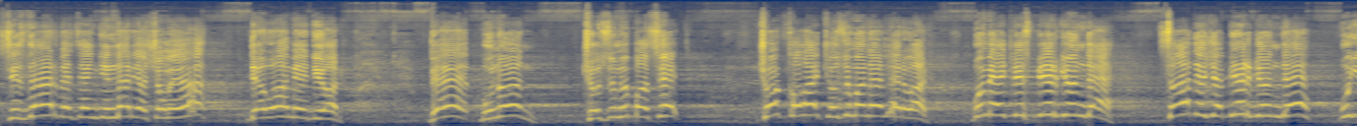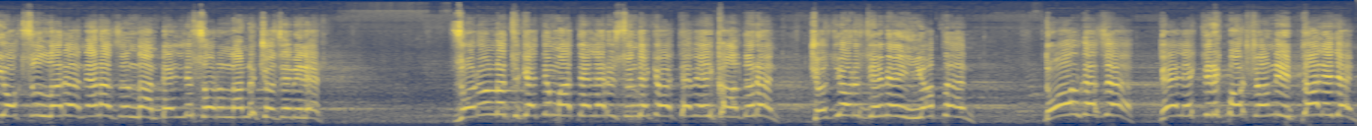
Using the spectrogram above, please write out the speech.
Sizler ve zenginler yaşamaya devam ediyor. Ve bunun çözümü basit. Çok kolay çözüm önerileri var. Bu meclis bir günde sadece bir günde bu yoksulların en azından belli sorunlarını çözebilir. Zorunlu tüketim maddeleri üstündeki ÖTV'yi kaldırın. Çözüyoruz demeyin yapın. Doğalgazı ve elektrik borçlarını iptal edin.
